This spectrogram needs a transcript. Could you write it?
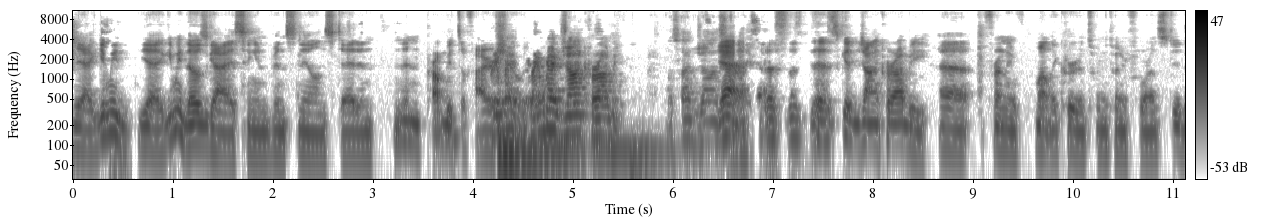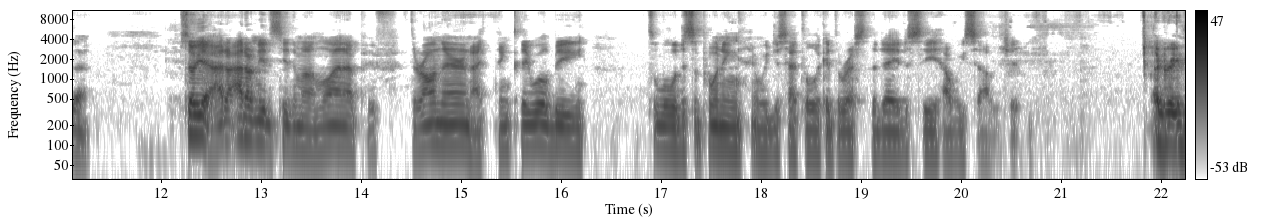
Yeah, give me yeah, give me those guys singing Vince Neil instead, and, and then probably it's a fire Bring show. back, bring back John Corabi. Let's have John. Yeah, let's, let's, let's get John Corabi uh, fronting Motley Crue in 2024. Let's do that. So yeah, I don't, I don't need to see them on the lineup. If they're on there, and I think they will be, it's a little disappointing, and we just have to look at the rest of the day to see how we salvage it. Agree.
